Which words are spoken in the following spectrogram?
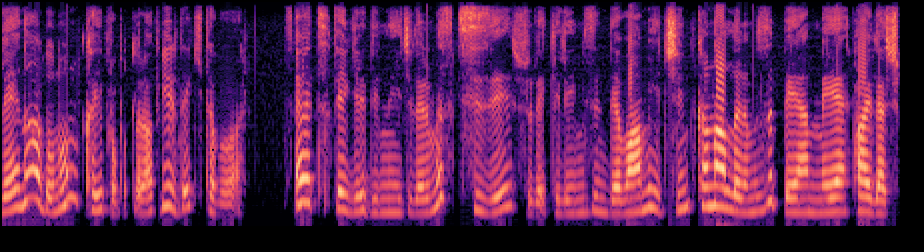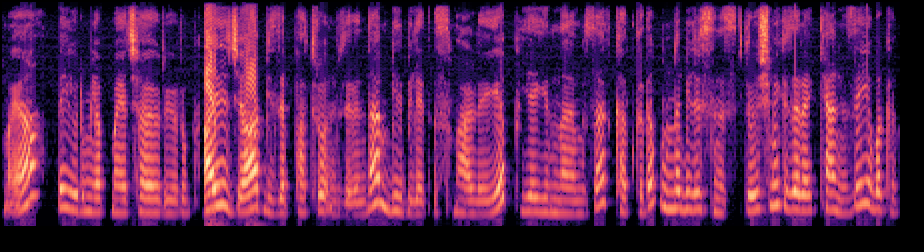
Leonardo'nun Kayıp Robotlar bir de kitabı var. Evet sevgili dinleyicilerimiz sizi sürekliliğimizin devamı için kanallarımızı beğenmeye, paylaşmaya ve yorum yapmaya çağırıyorum. Ayrıca bize Patreon üzerinden bir bilet ısmarlayıp yayınlarımıza katkıda bulunabilirsiniz. Görüşmek üzere. Kendinize iyi bakın.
